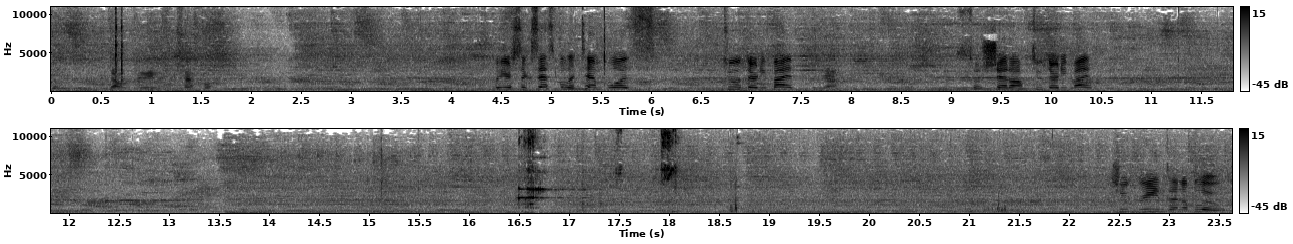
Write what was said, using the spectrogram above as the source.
Them. That was very successful. But your successful attempt was 235. Yeah. So shut off 235. Two greens and a blue.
